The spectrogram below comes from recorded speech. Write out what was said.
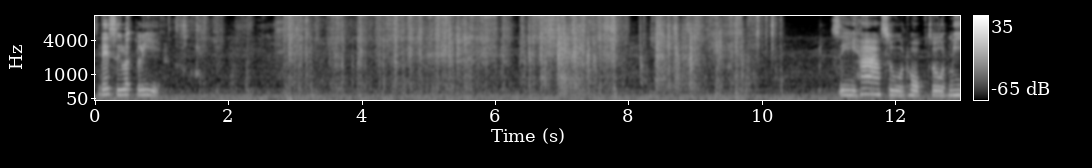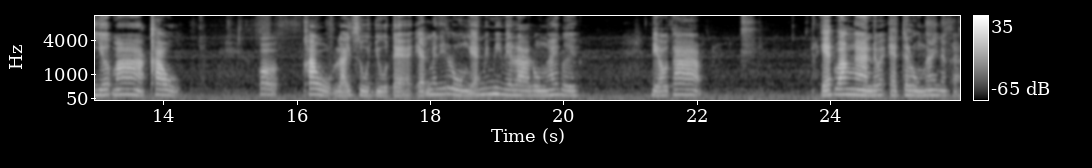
จะได้ซื้อลอตเตอรี่ สี่ห้าสูตรหกสูตรมีเยอะมากเข้า ก็เข้าหลายสูตรอยู่แต่แอดไม่ได้ลง แอดไม่มีเวลาลงให้เลย เดี๋ยวถ้า แอดว่างงานแล้วแอดจะลงให้นะคะ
